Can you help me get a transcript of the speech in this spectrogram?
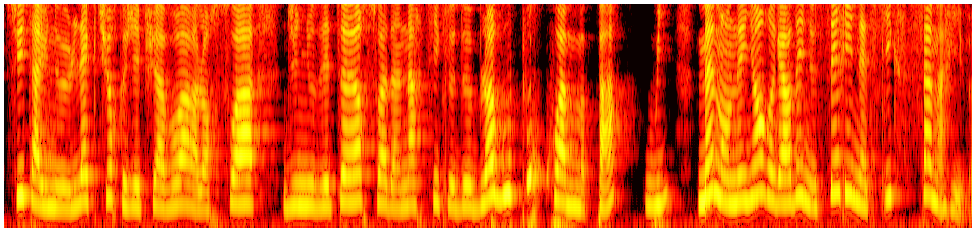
suite à une lecture que j'ai pu avoir, alors soit d'une newsletter, soit d'un article de blog ou pourquoi pas, oui, même en ayant regardé une série Netflix, ça m'arrive.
